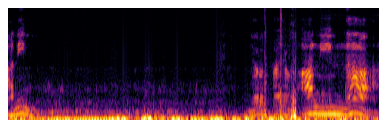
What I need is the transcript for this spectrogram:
anim meron tayong anim na.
